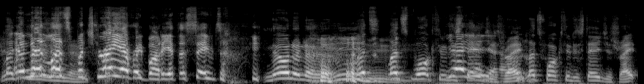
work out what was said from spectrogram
Let's, and then no, no, let's no. betray everybody at the same time. No, no, no, no. let's let's walk through the Yeah, yeah, stages, yeah. right? Let's walk through the stages, right?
